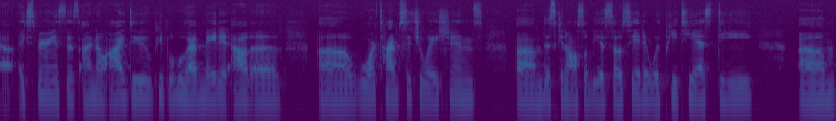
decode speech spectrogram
uh, experience this. I know I do. People who have made it out of uh, wartime situations. Um, this can also be associated with PTSD. Um,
